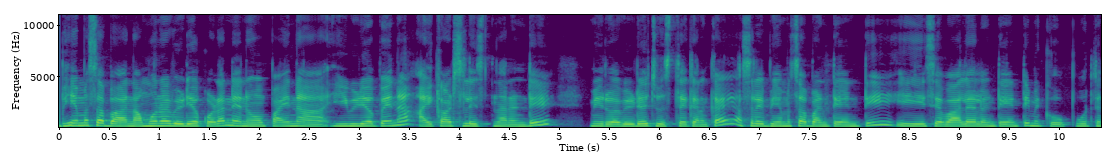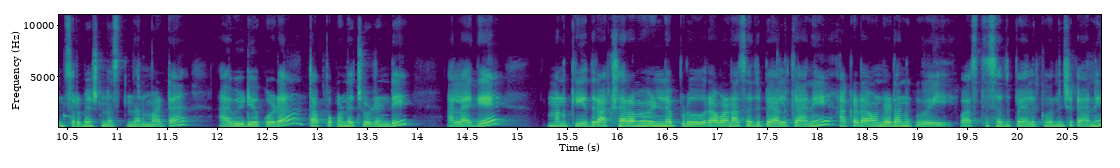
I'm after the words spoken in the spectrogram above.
భీమసభ నమూనా వీడియో కూడా నేను పైన ఈ వీడియో పైన ఐ కార్డ్స్లో ఇస్తున్నానండి. మీరు ఆ వీడియో చూస్తే కనుక అసలు ఈ భీమసభ అంటే ఏంటి? ఈ శివాలయాలు అంటే ఏంటి? మీకు పూర్తి ఇన్ఫర్మేషన్ వస్తుందన్నమాట. ఆ వీడియో కూడా తప్పకుండా చూడండి. అలాగే మనకి ద్రాక్షారామం వెళ్ళినప్పుడు రవాణా సదుపాయాలు కానీ అక్కడ ఉండడానికి వసతి సదుపాయాల గురించి కానీ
